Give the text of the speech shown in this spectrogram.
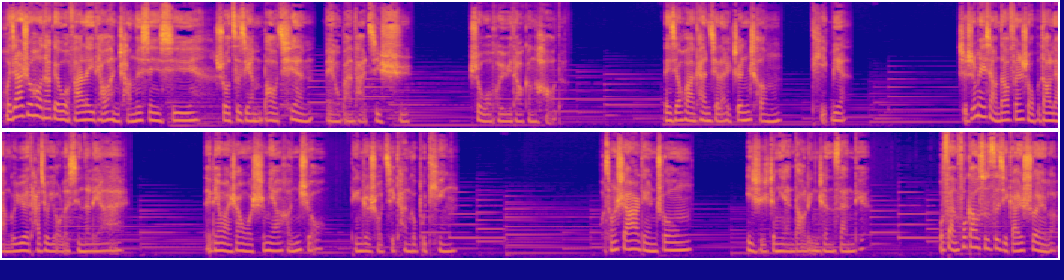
回家之后，他给我发了一条很长的信息，说自己很抱歉没有办法继续，说我会遇到更好的。那些话看起来真诚体面，只是没想到分手不到两个月，他就有了新的恋爱。那天晚上我失眠很久，盯着手机看个不停。我从十二点钟一直睁眼到凌晨三点，我反复告诉自己该睡了。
